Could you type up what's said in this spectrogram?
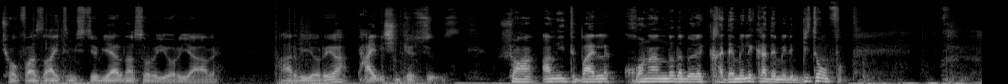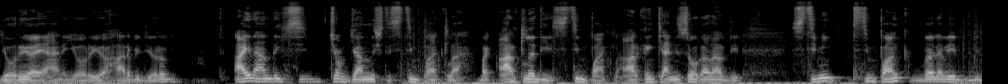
Çok fazla item istiyor bir yerden sonra yoruyor abi. Harbi yoruyor. Hayır işin kötüsü şu an an itibariyle Conan'da da böyle kademeli kademeli bir ton yoruyor yani yoruyor harbi diyorum. Aynı anda ikisi çok yanlıştı Steampunk'la. Bak Ark'la değil Steampunk'la. Ark'ın kendisi o kadar değil. Steam'in Steampunk böyle bir, bir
